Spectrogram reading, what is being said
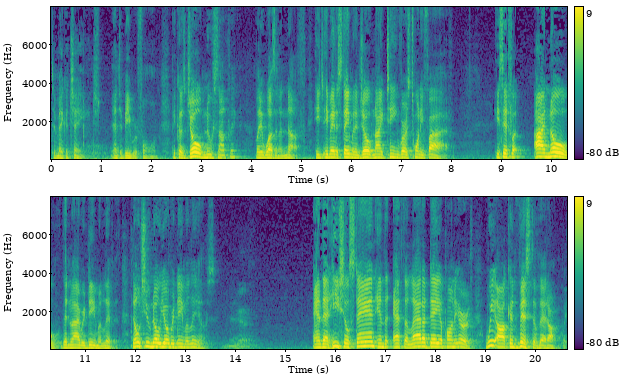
to make a change and to be reformed. Because Job knew something, but it wasn't enough. He, he made a statement in Job 19, verse 25. He said, For I know that my Redeemer liveth. Don't you know your Redeemer lives? And that he shall stand in the, at the latter day upon the earth. We are convinced of that, aren't we?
